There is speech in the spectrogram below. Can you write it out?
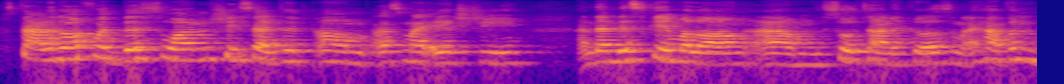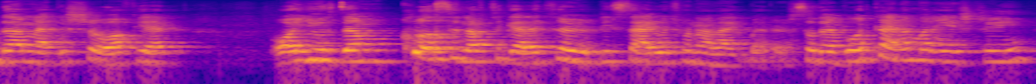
Started off with this one, SheScentIt um, as my HG and then this came along, um, Soultanicals and I haven't done like a show off yet or used them close enough together to decide which one I like better. So they're both kind of on HG.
